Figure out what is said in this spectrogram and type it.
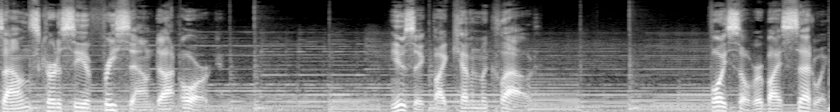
Sounds courtesy of freesound.org. Music by Kevin MacLeod. Voiceover by Sedwick.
